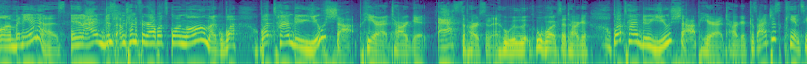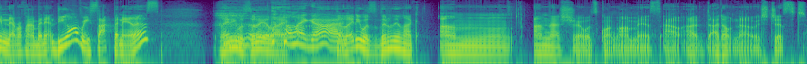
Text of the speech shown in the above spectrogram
on bananas, and I'm just I'm trying to figure out what's going on. Like, what what time do you shop here at Target? Ask the person who who works at Target. What time do you shop here at Target? Because I just can't seem to ever find banana. Do y'all restock bananas? The lady was literally like, Oh my God. The lady was literally like, um, I'm not sure what's going on, Miss. I I, I don't know. It's just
